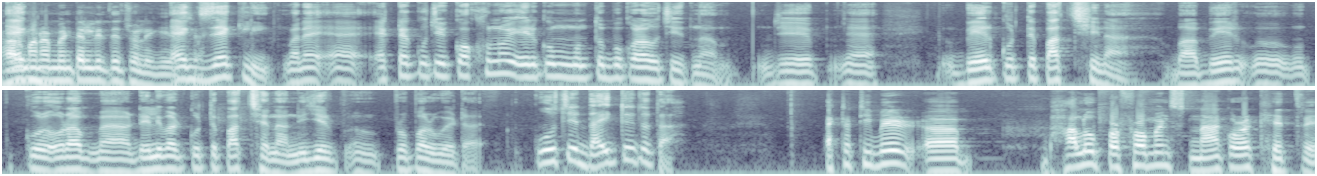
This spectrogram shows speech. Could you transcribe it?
হার মানার মেন্টালিটিতে চলে গিয়েছে। এক্স্যাক্টলি মানে একটা কোচের কখনো এরকম মন্তব্য করা উচিত না যে বের করতে পাচ্ছি না বা বের ওরা ডেলিভার করতে পারছে না নিজের প্রপার ওয়েটা কোচের দায়িত্বই তো তা। একটা টিমের ভালো পারফরমেন্স না করার ক্ষেত্রে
